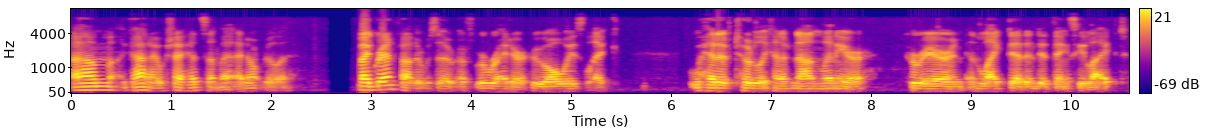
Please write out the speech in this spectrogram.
Um, God, I wish I had some. I, I don't really. My grandfather was a, a writer who always like had a totally kind of non-linear career and, and liked it and did things he liked.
